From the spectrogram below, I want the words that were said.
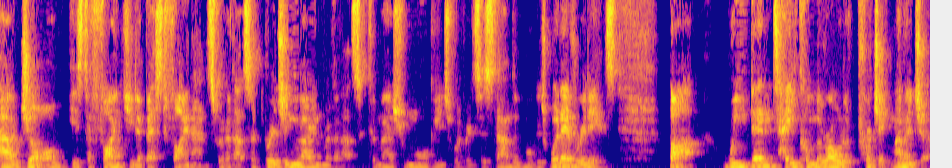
our job is to find you the best finance, whether that's a bridging loan, whether that's a commercial mortgage, whether it's a standard mortgage, whatever it is. But we then take on the role of project manager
